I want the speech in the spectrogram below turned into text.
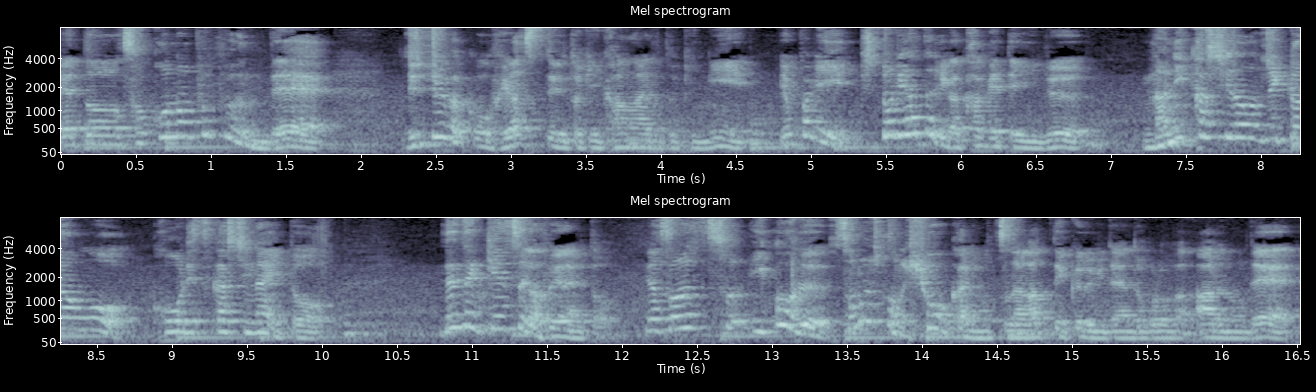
えー、とそこの部分で受注額を増やすっていう時に考えた時にやっぱり1人当たりがかけている何かしらの時間を効率化しないと全然件数が増えないといやそれそイコールその人の評価にもつながってくるみたいなところがあるので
